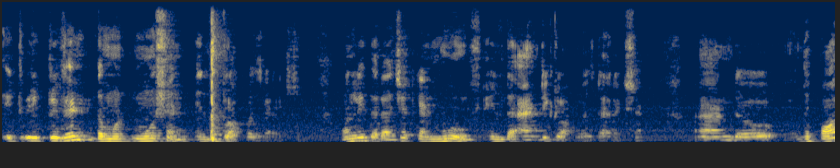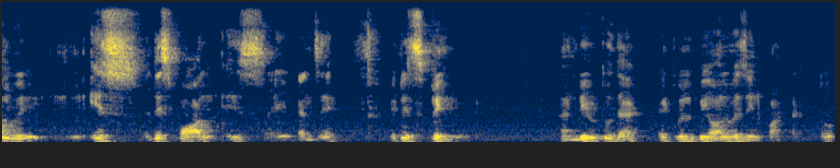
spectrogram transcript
it will prevent the mo motion in the clockwise direction. Only the ratchet can move in the anti-clockwise direction. And uh, the pawl will is this pawl is you can say it is spring and due to that it will be always in contact so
